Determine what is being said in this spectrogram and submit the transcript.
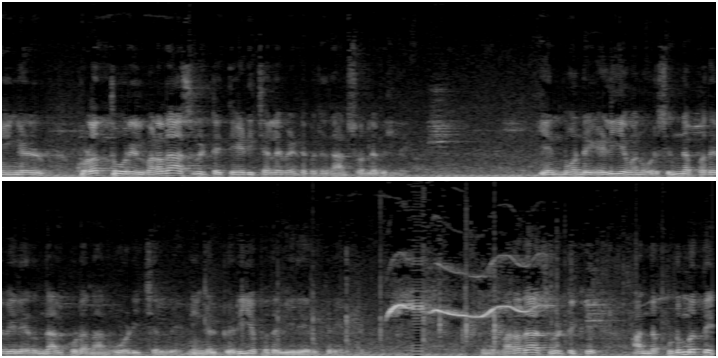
நீங்கள் குளத்தூரில் வரதாஸ் வீட்டை தேடி செல்ல வேண்டும் என்று நான் சொல்லவில்லை. என் போன்ற எளியவன் ஒரு சின்ன பதவியில் இருந்தால் கூட நான் ஓடி செல்வேன். நீங்கள் பெரிய பதவியில் இருக்கிறீர்கள். நீங்கள் வரதாஸ் வீட்டுக்கு அந்த குடும்பத்தை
